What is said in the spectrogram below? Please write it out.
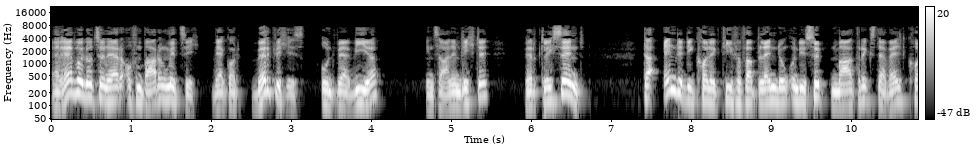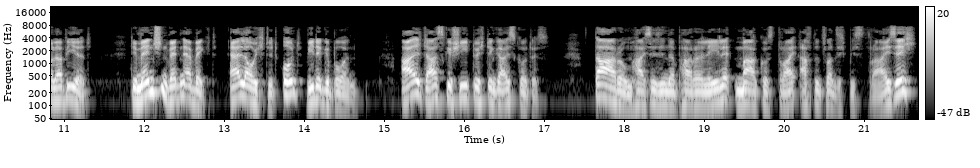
revolutionäre Offenbarung mit sich, wer Gott wirklich ist und wer wir, in seinem Lichte, wirklich sind. Da endet die kollektive Verblendung und die Sündenmatrix der Welt kollabiert. Die Menschen werden erweckt, erleuchtet und wiedergeboren. All das geschieht durch den Geist Gottes. Darum heißt es in der Parallele Markus 3, 28 bis 30,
